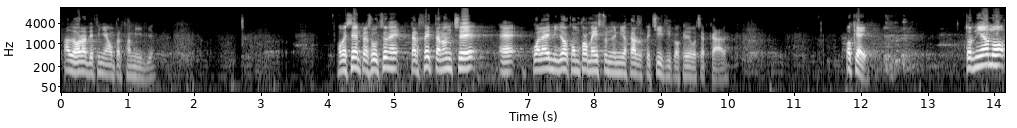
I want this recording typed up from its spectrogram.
allora definiamo per famiglie. Come sempre la soluzione perfetta non c'è, è qual è il miglior compromesso nel mio caso specifico che devo cercare. Ok, torniamo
